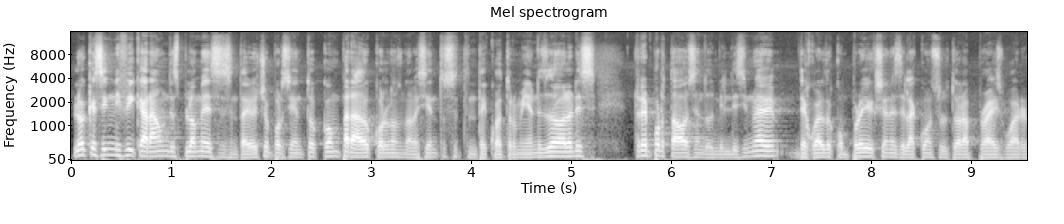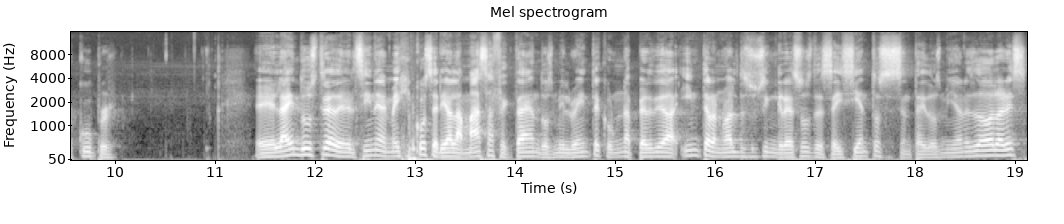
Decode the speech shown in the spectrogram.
lo que significará un desplome de 68% comparado con los 974 millones de dólares reportados en 2019, de acuerdo con proyecciones de la consultora PricewaterhouseCoopers. Eh, la industria del cine de México sería la más afectada en 2020 con una pérdida interanual de sus ingresos de 662 millones de dólares,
